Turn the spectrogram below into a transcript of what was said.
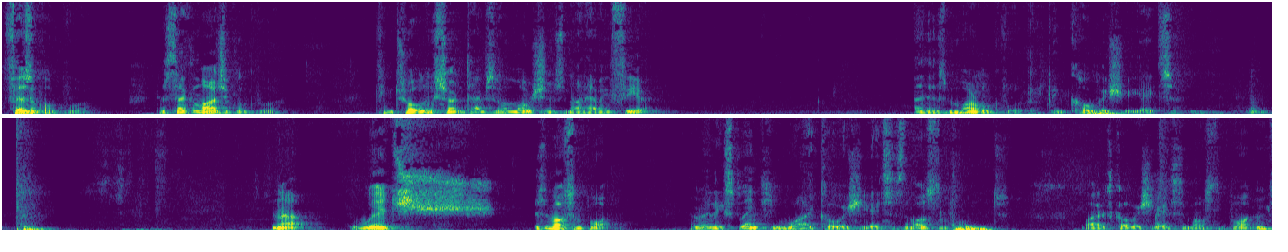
physical Gvura. The psychological Gvura. Controlling certain types of emotions, not having fear. And there's moral Gvura, being Kovish Yetzer. Now, which is the most important? I already explained to you why co-initiates is the most important. Why is co-initiates the most important?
